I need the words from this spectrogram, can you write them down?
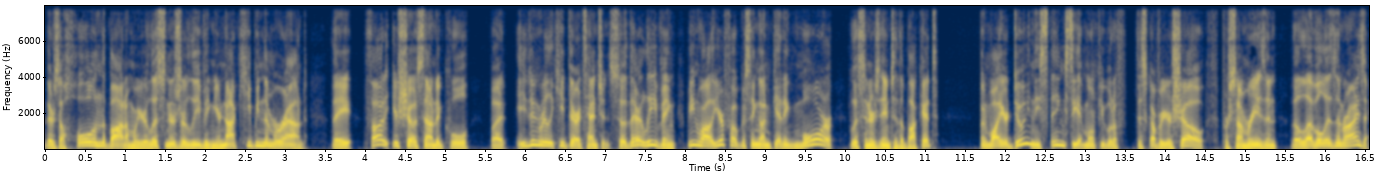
there's a hole in the bottom where your listeners are leaving. You're not keeping them around. They thought your show sounded cool, but you didn't really keep their attention. So they're leaving. Meanwhile, you're focusing on getting more listeners into the bucket. And while you're doing these things to get more people to f- discover your show, for some reason, the level isn't rising.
